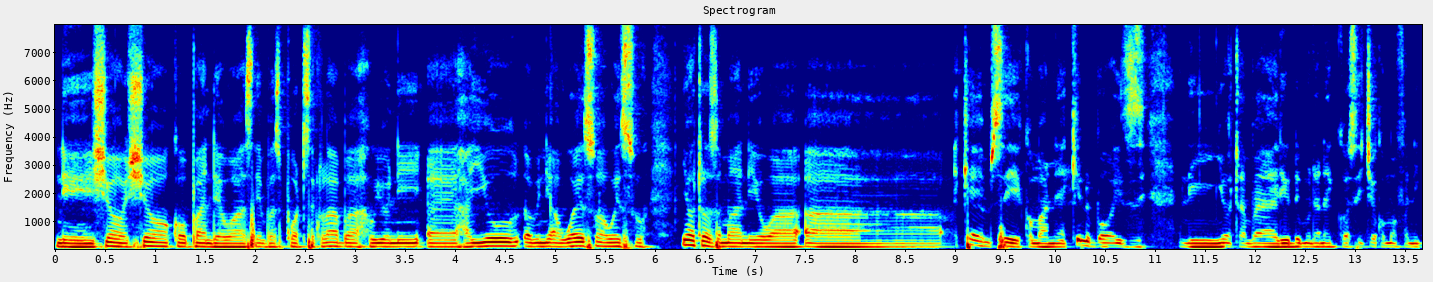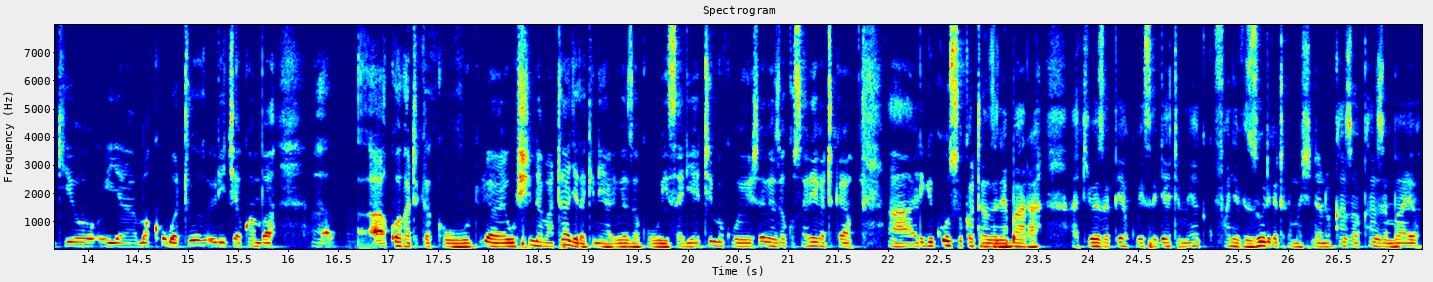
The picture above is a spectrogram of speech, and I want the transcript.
Ni show show kwa upande wa Simba Sports Club. Huyu ni eh, Hayu ni Aweso Aweso, nyota wa zamani wa uh, KMC kwa maana ya Kin Boys. Ni nyota ambaye alihudumu ndani ya kikosi hicho kwa mafanikio ya makubwa tu, licha ya kwamba uh, kuwa katika kushinda uh, mataji, lakini aliweza kuisaidia timu kuweza kusalia katika uh, ligi kuu soka Tanzania bara, akiweza pia kuisaidia timu yake kufanya vizuri katika mashindano kaza wa kazi ambayo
